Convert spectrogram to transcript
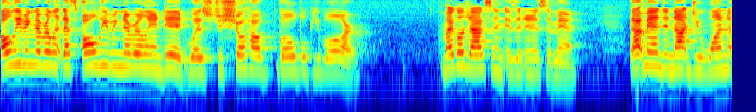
All leaving Neverland that's all leaving Neverland did was just show how gullible people are. Michael Jackson is an innocent man. That man did not do one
